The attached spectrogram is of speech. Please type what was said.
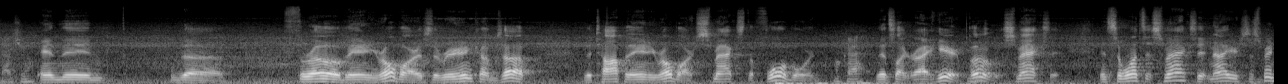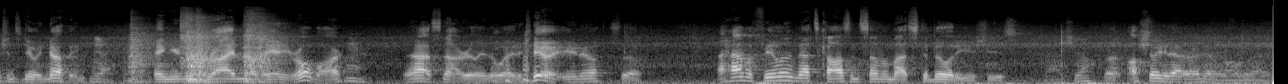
Gotcha. and then the throw of the anti-roll bar as the rear end comes up, the top of the anti-roll bar smacks the floorboard Okay. that's like right here. Boom, it smacks it. And so once it smacks it, now your suspension's doing nothing, Yeah. and you're just riding on the anti-roll bar. Mm. That's not really the way to do it, you know. So I have a feeling that's causing some of my stability issues. Gotcha. But I'll show you that right now. while we're at it.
